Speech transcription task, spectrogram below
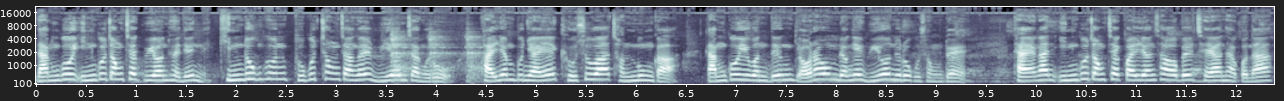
남구 인구정책위원회는 김동훈 부구청장을 위원장으로 관련 분야의 교수와 전문가, 남구의원 등 19명의 위원으로 구성돼 다양한 인구정책 관련 사업을 제안하거나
